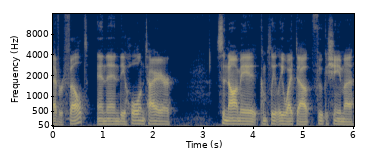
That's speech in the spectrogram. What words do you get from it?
ever felt, and then the whole entire tsunami completely wiped out Fukushima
